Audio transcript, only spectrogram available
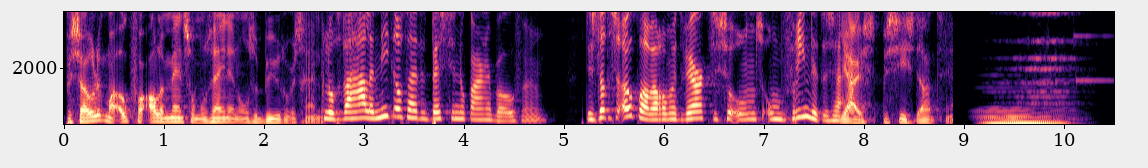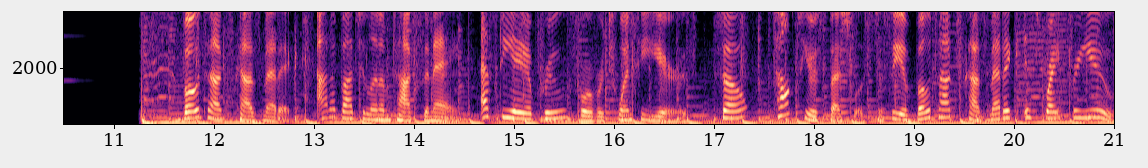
persoonlijk. Maar ook voor alle mensen om ons heen en onze buren waarschijnlijk. Klopt, we halen niet altijd het beste in elkaar naar boven. Dus dat is ook wel waarom het werkt tussen ons om vrienden te zijn. Juist, precies dat. Botox Cosmetic, out of botulinum toxin A, FDA approved for over 20 years. So, talk to your specialist to see if Botox Cosmetic is right for you.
